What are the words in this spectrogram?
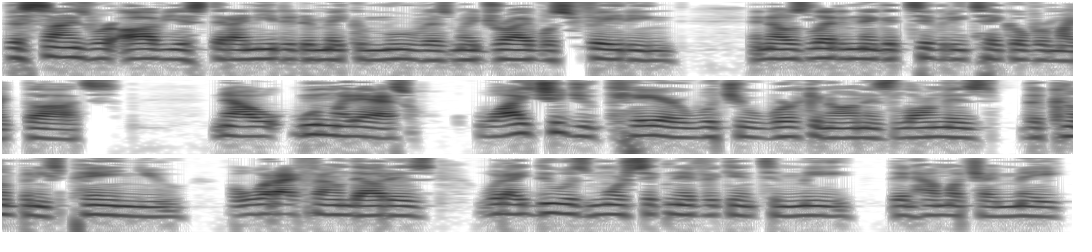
The signs were obvious that I needed to make a move as my drive was fading and I was letting negativity take over my thoughts. Now, one might ask, why should you care what you're working on as long as the company's paying you? But what I found out is what I do is more significant to me than how much I make.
